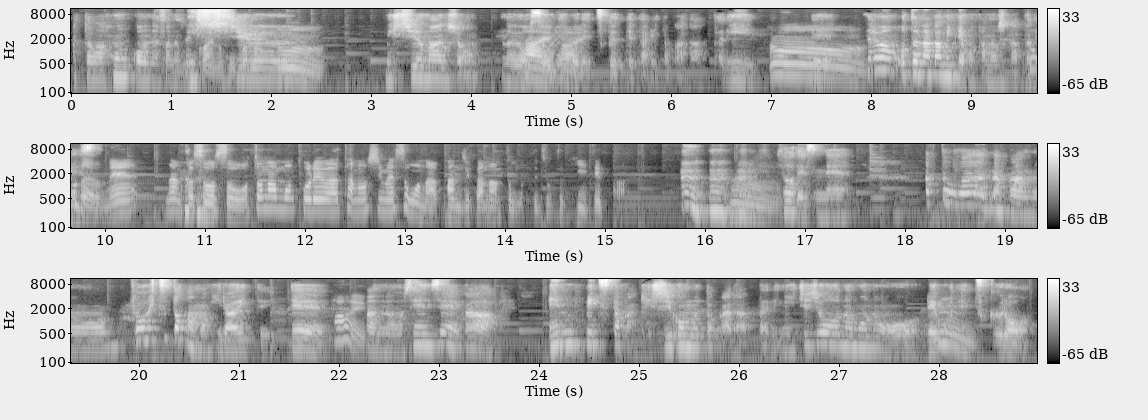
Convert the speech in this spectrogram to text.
あとは香港のその密集。うん。密集マンションの様子はいはいをレゴで作ってたりとかだったり、うんそれは大人が見ても楽しかったです。そうだよね。なんかそうそう、大人もこれは楽しめそうな感じかなと思ってちょっと聞いてた。うんうんうん、うんそうですね。あとはなんかあの教室とかも開いていて、はい。あの先生が鉛筆とか消しゴムとかだったり日常のものをレゴで作ろ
